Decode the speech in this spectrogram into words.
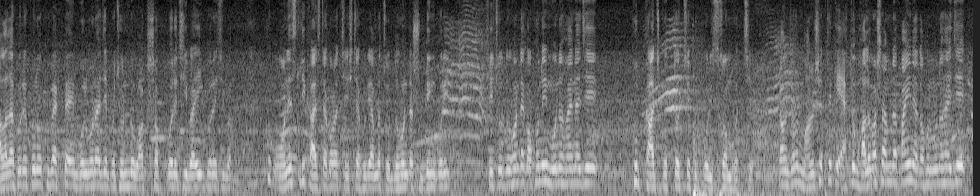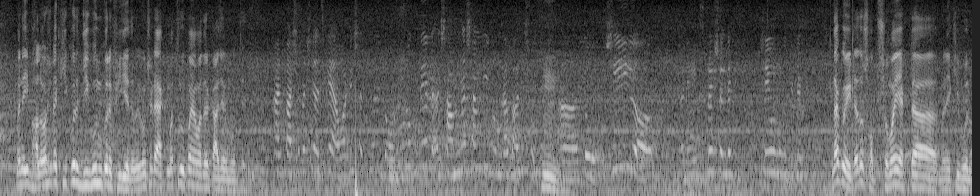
আলাদা করে কোনো খুব একটা আমি বলব না যে প্রচণ্ড ওয়ার্কশপ করেছি বা এই করেছি বা খুব অনেস্টলি কাজটা করার চেষ্টা করি। আমরা চোদ্দ ঘণ্টা শুটিং করি। সেই চোদ্দ ঘণ্টা কখনোই মনে হয় না যে খুব কাজ করতে হচ্ছে খুব পরিশ্রম হচ্ছে। কারণ যখন মানুষের থেকে এত ভালোবাসা আমরা পাই না তখন মনে হয় যে মানে এই ভালোবাসাটা কী করে দ্বিগুণ করে ফিরিয়ে দেবো এবং সেটা একমাত্র উপায় আমাদের কাজের মধ্যে। আর পাশাপাশি আজকে অ্যাওয়ার্ডের সাথে দর্শকদের সামনাসামনি তোমরা পাচ্ছ। তো সেই মানে এক্সপ্রেশনটা কি? সেই অনুভূতিটা দেখো এটা তো সবসময় একটা মানে কি বলব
